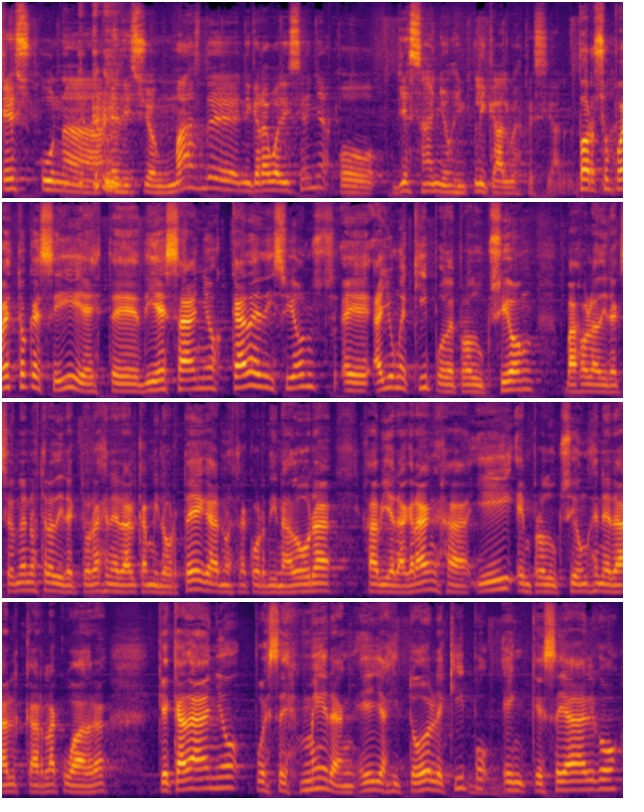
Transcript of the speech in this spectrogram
¿Es una edición más de Nicaragua Diseña o 10 años implica algo especial? Por supuesto que sí, este, 10 años, cada edición eh, hay un equipo de producción bajo la dirección de nuestra directora general Camila Ortega, nuestra coordinadora Javiera Granja y en producción general Carla Cuadra, que cada año pues se esmeran ellas y todo el equipo en que sea algo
